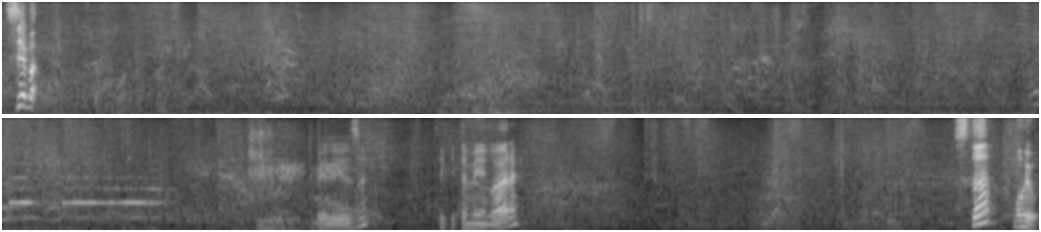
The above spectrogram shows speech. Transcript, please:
Seba! Também agora. Stun. Morreu.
